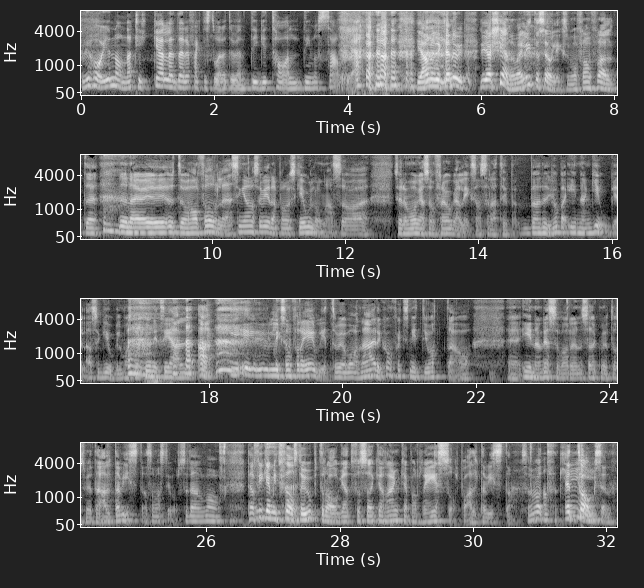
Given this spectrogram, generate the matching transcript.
Det. Vi har ju någon artikel där det faktiskt står att du är en digital dinosaurie. ja men det kan du, jag känner mig lite så liksom och framförallt eh, nu när jag är ute och har föreläsningar och så vidare på skolorna så, så är det många som frågar liksom sådär typ Började du jobba innan Google? Alltså Google måste ha funnits i all, all i, liksom för evigt och jag bara nej det kom faktiskt 98 och Eh, innan dess så var det en sökmotor som hette Altavista som var stor. Så där, var, där fick jag mitt första uppdrag att försöka ranka på resor på Altavista. Så det var ett, okay. ett tag sedan.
